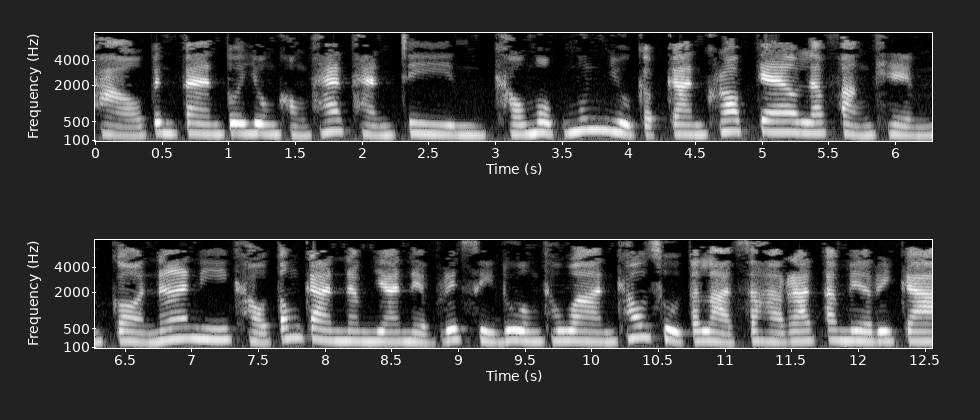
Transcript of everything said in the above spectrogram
เขาเป็นแฟนตัวยงของแพทย์แผนจีน เขาหมกมุ่นอยู่กับการครอบแก้วและฝังเข็ม ก่อนหน้านี้เขาต้องการนำยาเหน็บฤทธิ์สีดวงทวารเข้าสู่ตลาดสหรัฐอเมริกา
